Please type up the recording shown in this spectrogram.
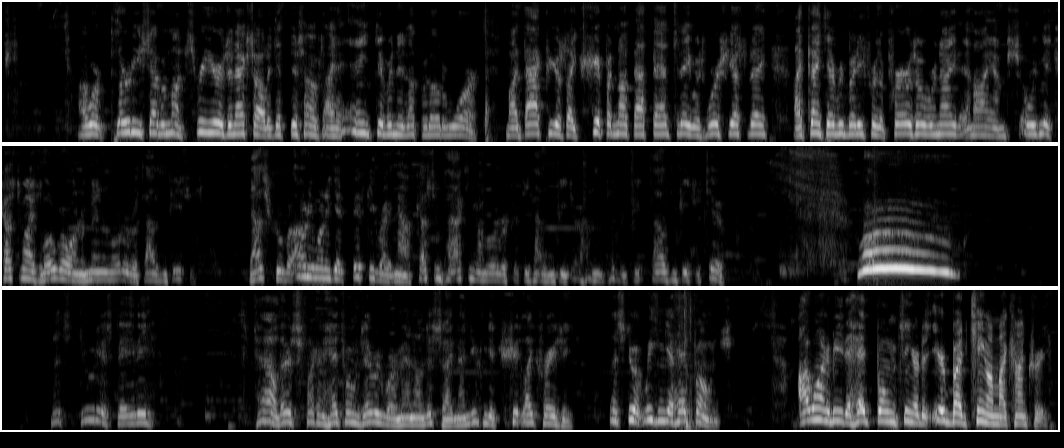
I worked 37 months, three years in exile to get this house. I ain't giving it up without a war. My back feels like shit, but not that bad today. It was worse yesterday. I thank everybody for the prayers overnight, and I am so oh, we can get customized logo on a minimum order of a thousand pieces. That's cool, but I only want to get 50 right now. Custom packing on order of 50,000 pieces, 100,000 pieces too. Woo! Let's do this, baby. Hell, there's fucking headphones everywhere, man, on this site, man. You can get shit like crazy. Let's do it. We can get headphones. I want to be the headphone king or the earbud king on my country.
